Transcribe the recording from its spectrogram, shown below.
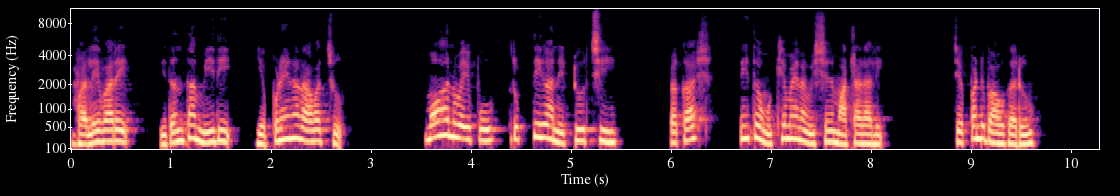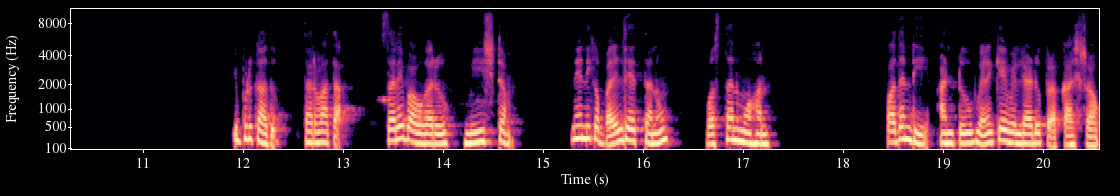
భలేవారే ఇదంతా మీది ఎప్పుడైనా రావచ్చు. మోహన్ వైపు తృప్తిగా నిట్టూర్చి ప్రకాష్ నీతో ముఖ్యమైన విషయం మాట్లాడాలి. చెప్పండి బావగారు. ఇప్పుడు కాదు తర్వాత. సరే బావగారు మీ ఇష్టం. నేనిక బయలుదేరుతాను. వస్తాను మోహన్. పదండి అంటూ వెనకే వెళ్ళాడు ప్రకాశ్రావు.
